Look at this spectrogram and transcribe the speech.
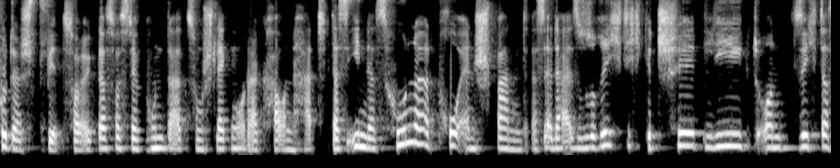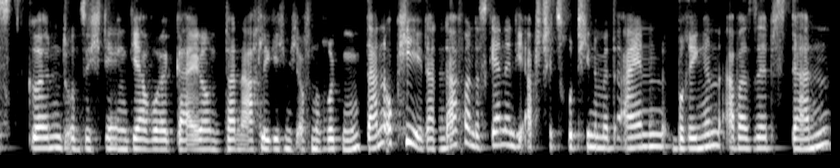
Futterspielzeug, das, was der Hund da zum Schlecken oder Kauen hat, dass ihn das 100 pro entspannt, dass er da also so richtig gechillt liegt und sich das gönnt und sich denkt, jawohl, geil, und danach lege ich mich auf den Rücken, dann okay, dann darf man das gerne in die Abschiedsroutine mit einbringen, aber selbst dann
